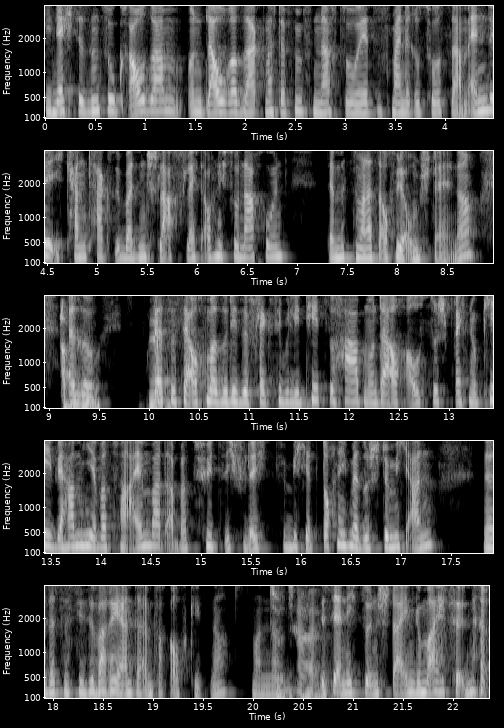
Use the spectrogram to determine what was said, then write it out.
die Nächte sind so grausam und Laura sagt nach der fünften Nacht so, jetzt ist meine Ressource am Ende, ich kann tagsüber den Schlaf vielleicht auch nicht so nachholen, dann müsste man das auch wieder umstellen. Ne? Also Absolut. Also ja. das ist ja auch mal so diese Flexibilität zu haben und da auch auszusprechen, okay, wir haben hier was vereinbart, aber es fühlt sich vielleicht für mich jetzt doch nicht mehr so stimmig an ne, dass es diese Variante einfach auch gibt, ne? Dass man das Total. ist ja nicht so in Stein gemeißelt. Ne?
